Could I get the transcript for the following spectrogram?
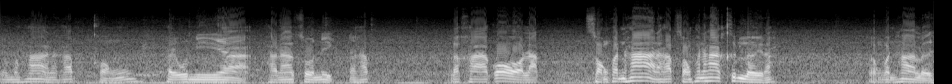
ยามาฮ่านะครับของ ไพโอเนียพานาโซนิกนะครับ ราคาก็หลัก 2,500 นะครับ 2,500 ขึ้นเลยนะ 2,500 เลย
